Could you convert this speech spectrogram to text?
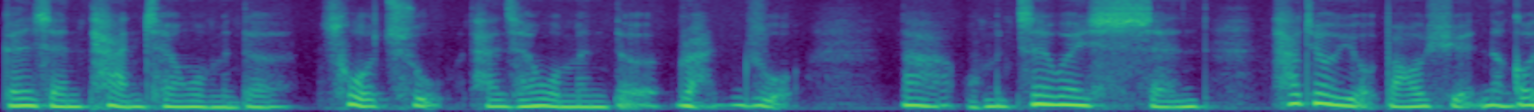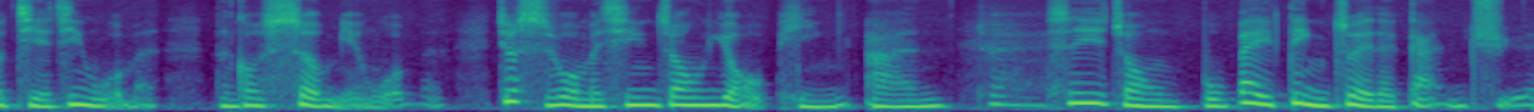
跟神坦诚我们的错处，坦诚我们的软弱。那我们这位神，他就有宝血能够洁净我们，能够赦免我们，就使我们心中有平安。对，是一种不被定罪的感觉。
